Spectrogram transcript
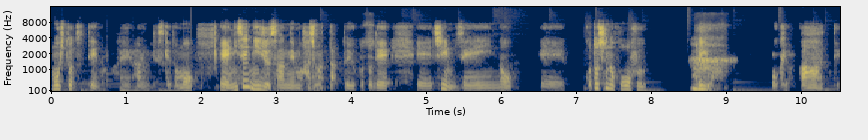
もう一つテーマがあるんですけども、2023年も始まったということで、チーム全員の今年の抱負、あるいは目標、あーって。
